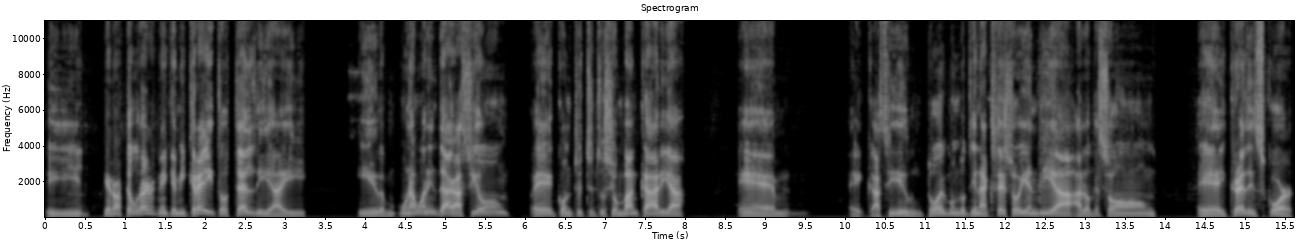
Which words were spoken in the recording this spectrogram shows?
y quiero asegurarme que mi crédito esté al día y, una buena indagación eh, con tu institución bancaria. Em, eh, casi todo el mundo tiene acceso hoy en día a lo que son el credit score.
